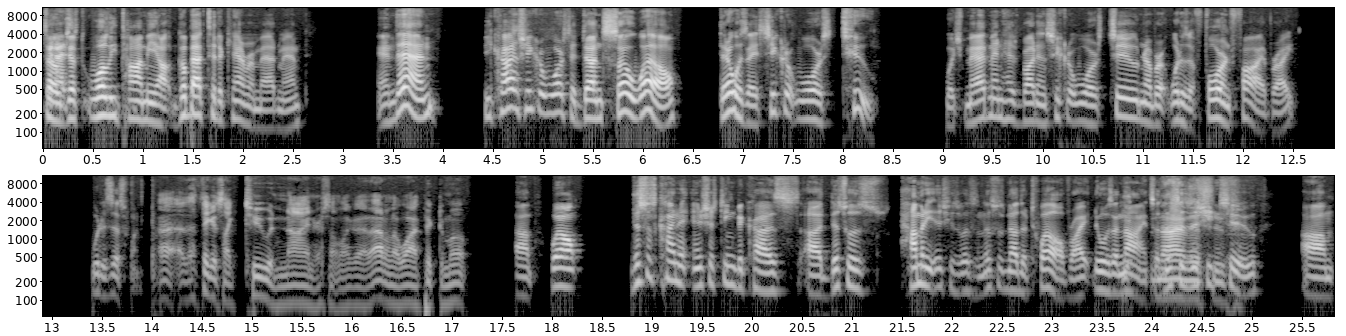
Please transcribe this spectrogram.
So guys- just we'll Tommy out. Go back to the camera, Madman. And then, because Secret Wars had done so well, there was a Secret Wars 2, which Madman has brought in Secret Wars 2, number, what is it, 4 and 5, right? What is this one? I, I think it's like two and nine or something like that. I don't know why I picked them up. Um, well, this was kind of interesting because uh, this was, how many issues was it? This was another 12, right? There was a 9. So Nine this is issue 2. Um,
